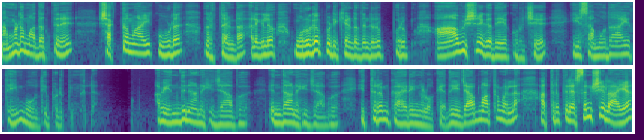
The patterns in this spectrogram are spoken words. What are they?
നമ്മുടെ മതത്തിനെ ശക്തമായി കൂടെ നിർത്തേണ്ട അല്ലെങ്കിൽ മുറുകെ പിടിക്കേണ്ടതിന്റെ ഒരു ഒരു ആവശ്യകതയെക്കുറിച്ച് ഈ സമുദായത്തെയും ബോധ്യപ്പെടുത്തുന്നില്ല. അപ്പോൾ എന്തിനാണ് ഹിജാബ്? എന്താണ് ഹിജാബ്? ഇത്തരം കാര്യങ്ങളൊക്കെ. അത് ഹിജാബ് മാത്രമല്ല അത്തരത്തിൽ എസൻഷ്യലായ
